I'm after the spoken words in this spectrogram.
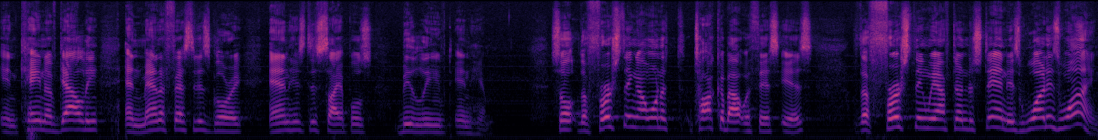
in Cana of Galilee and manifested his glory, and his disciples believed in him. So, the first thing I want to talk about with this is the first thing we have to understand is what is wine?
